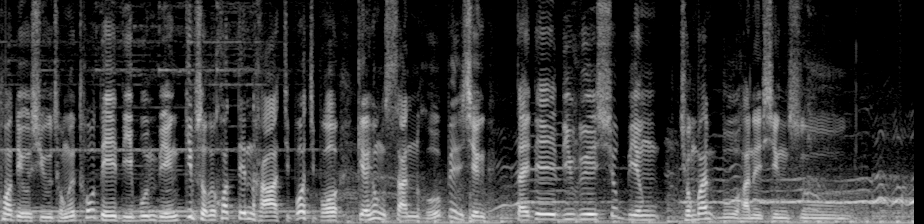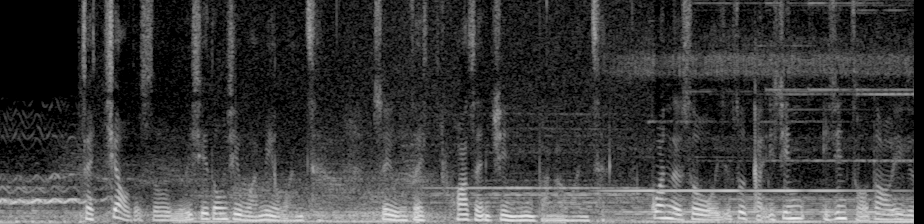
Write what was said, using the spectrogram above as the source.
看到受创的土地在文明急速的发展下，一步一步走向山河变成，大地流泪宿命，充满无限的情绪。在叫的时候，有一些东西我还没有完成，所以我在花城郡里面把它完成。关的时候，我就感已经已经走到一个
